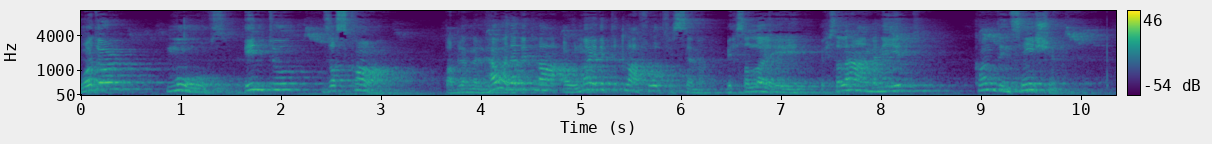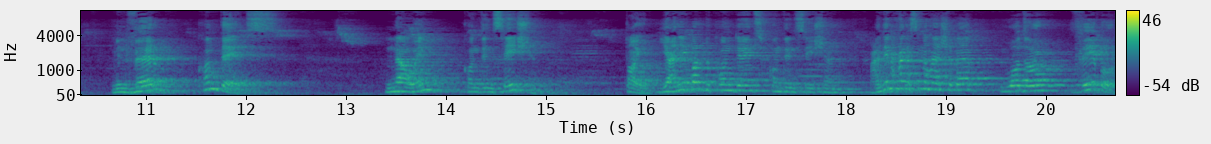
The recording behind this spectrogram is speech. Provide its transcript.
water moves into the sky. طب لما الهواء ده بيطلع أو الميه دي بتطلع فوق في السماء بيحصل لها إيه؟ بيحصل لها عمليه condensation من verb condense noun condensation طيب يعني إيه برضه condense condensation؟ عندنا حاجة اسمها يا شباب water vapor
